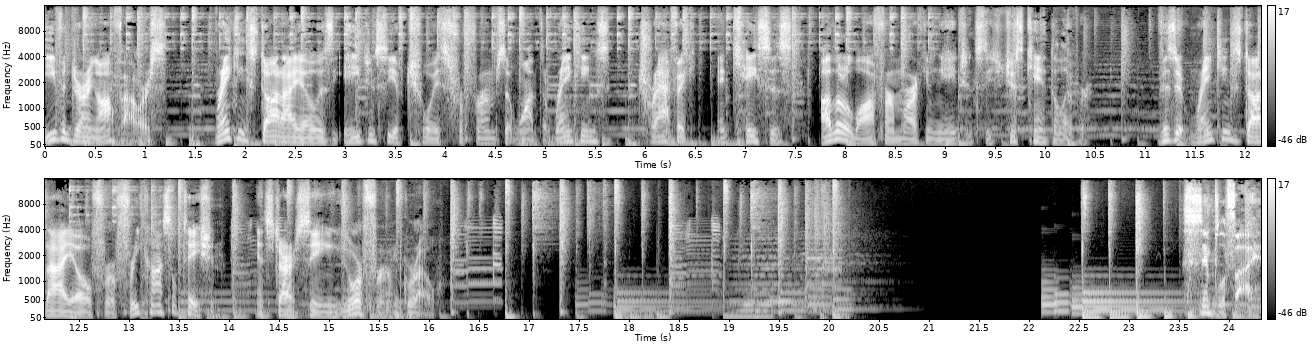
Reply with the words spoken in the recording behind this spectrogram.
even during off hours, Rankings.io is the agency of choice for firms that want the rankings, traffic, and cases other law firm marketing agencies just can't deliver. Visit Rankings.io for a free consultation and start seeing your firm grow. Simplify.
